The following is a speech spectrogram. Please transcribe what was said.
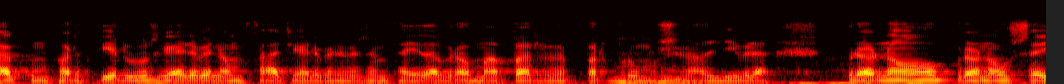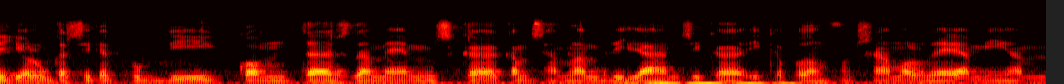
a compartir-los, gairebé no em faig, gairebé només em feia de broma per, per promocionar el llibre, però no, però no ho sé, jo el que sí que et puc dir, comptes de memes que, que em semblen brillants i que, i que poden funcionar molt bé, a mi em,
